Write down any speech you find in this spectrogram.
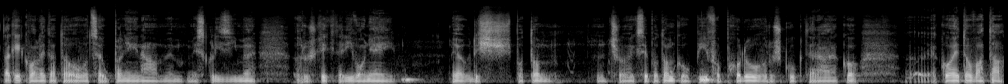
Tak je kvalita toho ovoce úplně jiná. My, my sklízíme hrušky, které vonějí. Jo, když potom člověk si potom koupí v obchodu hrušku, která jako, jako je to vata.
